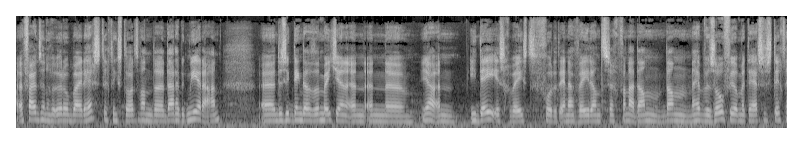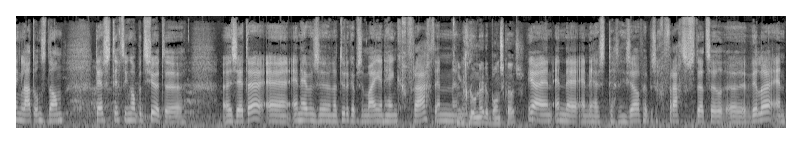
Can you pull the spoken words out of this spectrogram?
25 euro bij de Hersenstichting stort... want daar heb ik meer aan. dus ik denk dat het een beetje een, een, ja, een idee is geweest voor het NAV... dan te zeggen van nou, dan, dan hebben we zoveel met de Hersenstichting... laat ons dan de Hersenstichting op het shirt zetten. Uh, en hebben ze, natuurlijk hebben ze mij en Henk gevraagd. En, Henk Groener, de bondscoach? Ja, en, en, de, en de hersenstichting zelf hebben ze gevraagd of ze dat ze willen. En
